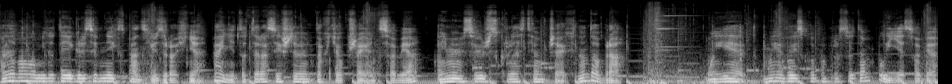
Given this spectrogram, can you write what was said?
ale mało mi tutaj agresywnej ekspansji wzrośnie. Fajnie, to teraz jeszcze bym to chciał przejąć sobie. Oni mają sojusz z Królestwem Czech, no dobra. Moje, moje wojsko po prostu tam pójdzie sobie.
